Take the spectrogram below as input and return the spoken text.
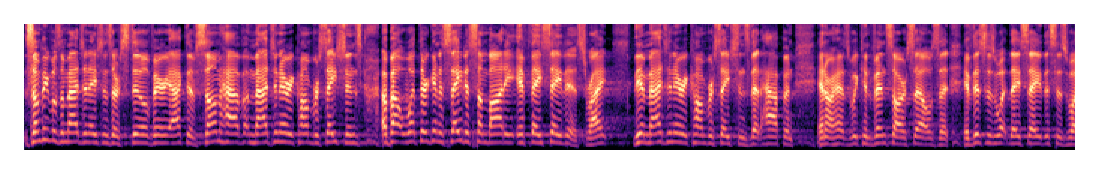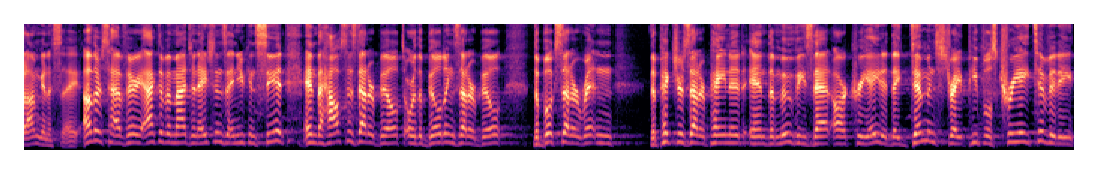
Some people's imaginations are still very active. Some have imaginary conversations about what they're going to say to somebody if they say this, right? The imaginary conversations that happen in our heads. We convince ourselves that if this is what they say, this is what I'm going to say. Others have very active imaginations, and you can see it in the houses that are built or the buildings that are built, the books that are written. The pictures that are painted and the movies that are created, they demonstrate people's creativity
